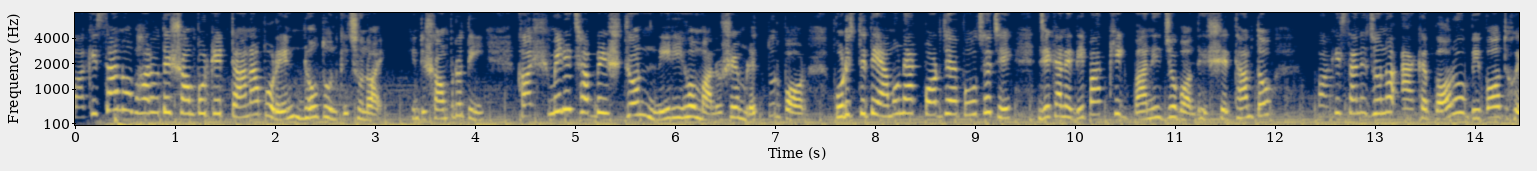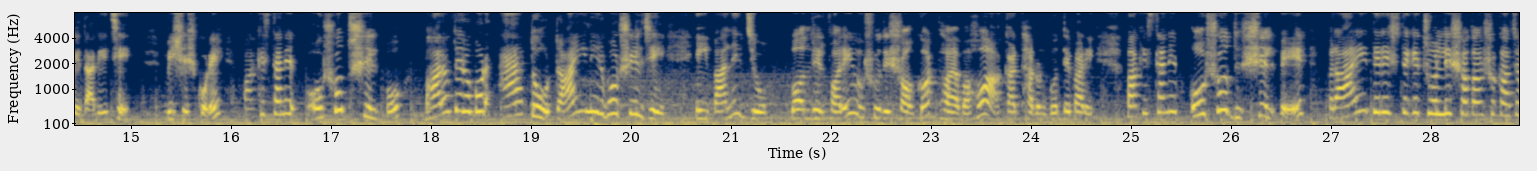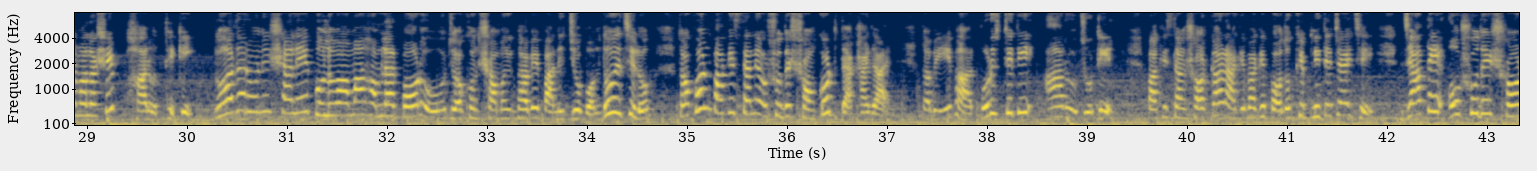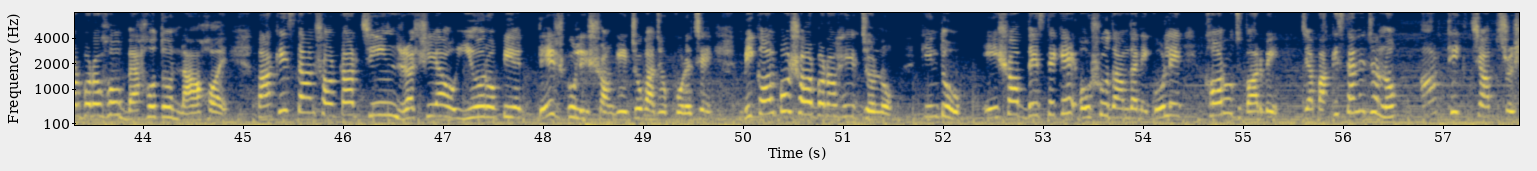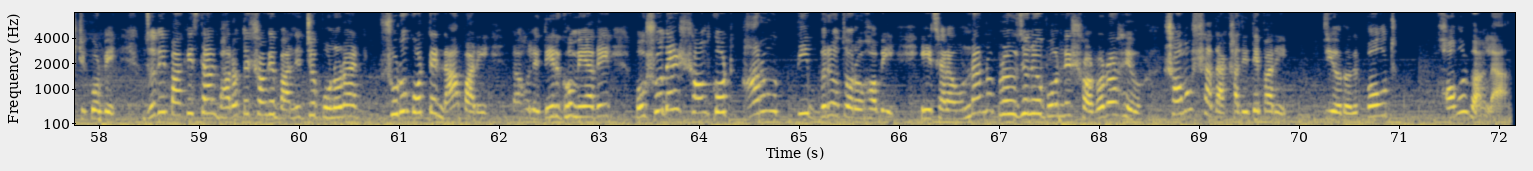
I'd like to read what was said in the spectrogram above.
পাকিস্তান ও ভারতের সম্পর্কে টানা পড়েন নতুন কিছু নয়। কিন্তু সম্প্রতি কাশ্মীরে ছাব্বিশ জন নিরীহ মানুষের মৃত্যুর পর পরিস্থিতি এমন এক পর্যায়ে পৌঁছেছে যেখানে দ্বিপাক্ষিক বাণিজ্য বন্ধের সিদ্ধান্ত পাকিস্তানের জন্য এক বড় বিপদ হয়ে দাঁড়িয়েছে। বিশেষ করে পাকিস্তানের ওষুধ শিল্প ভারতের ওপর এতটাই নির্ভরশীল যে এই বাণিজ্য বন্ধের ফলে ওষুধের সংকট ভয়াবহ আকার ধারণ করতে পারে। পাকিস্তানের ওষুধ শিল্পের প্রায় তিরিশ থেকে চল্লিশ শতাংশ কাঁচামাল আসে ভারত থেকে দু সালে পুলওয়ামা হামলার পরও যখন সাময়িকভাবে বাণিজ্য বন্ধ হয়েছিল, তখন পাকিস্তানে ওষুধের সংকট দেখা যায়। তবে এবার পরিস্থিতি আরও জটিল। পাকিস্তান সরকার আগেভাগে পদক্ষেপ নিতে চাইছে যাতে ওষুধের সরবরাহ ব্যাহত না হয়। পাকিস্তান সরকার, চীন, রাশিয়া ও ইউরোপীয় দেশগুলির সঙ্গে যোগাযোগ করেছে বিকল্প সরবরাহের জন্য। কিন্তু এসব দেশ থেকে ওষুধ আমদানি করলে খরচ বাড়বে, যা পাকিস্তানের জন্য আর্থিক চাপ সৃষ্টি করবে। যদি পাকিস্তান ভারতের সঙ্গে বাণিজ্য পুনরায় শুরু করতে না পারে, তাহলে দীর্ঘমেয়াদে ওষুধের সংকট আরও তীব্রতর হবে। এছাড়া অন্যান্য প্রয়োজনীয় পণ্যের সরবরাহেও সমস্যা দেখা দিতে পারে। জিওর রিপোর্ট, খবর বাংলা।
